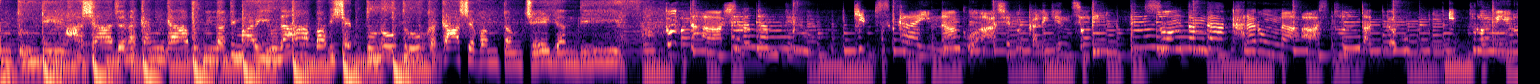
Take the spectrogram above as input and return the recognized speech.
ఉంటుంది ఆశాజనకంగా ఉన్నది మరియు నా భవిష్యత్తును ప్రకాశవంతం చేయండి. కొత్త ఆశల తంతులు కిప్స్ క్రై నాకు ఆశను కలిగించింది. సొంతంగా కలరున్న ఆస్తులు తగ్గవు. ఇప్పుడు మీరు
